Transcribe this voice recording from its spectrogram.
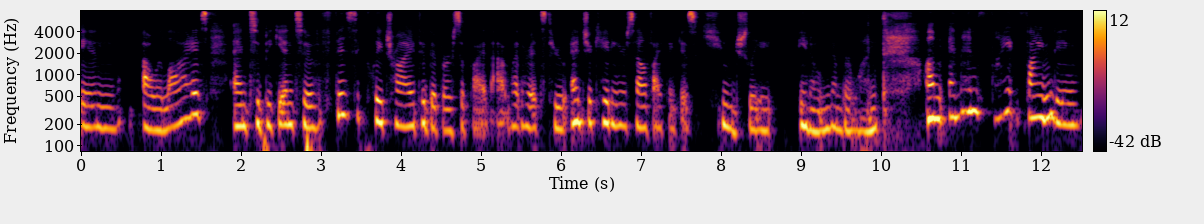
in our lives and to begin to physically try to diversify that whether it's through educating yourself i think is hugely you know, number one. Um, and then fi- finding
